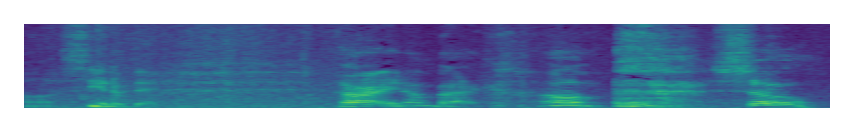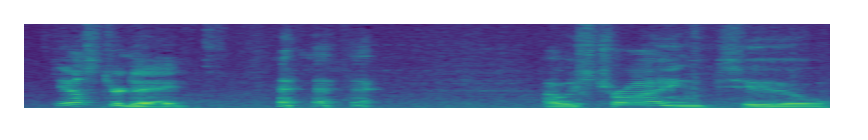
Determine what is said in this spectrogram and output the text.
Uh, see you in a bit. All right, I'm back. Um, so yesterday, I was trying to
